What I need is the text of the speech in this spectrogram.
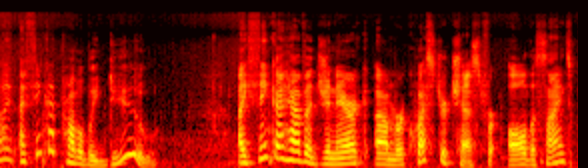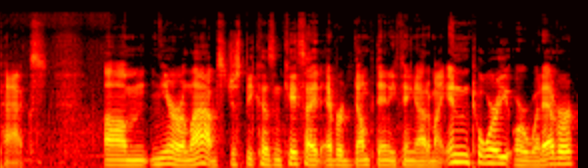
I, I think I probably do. I think I have a generic um, requester chest for all the science packs um, near our labs, just because in case I had ever dumped anything out of my inventory or whatever.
